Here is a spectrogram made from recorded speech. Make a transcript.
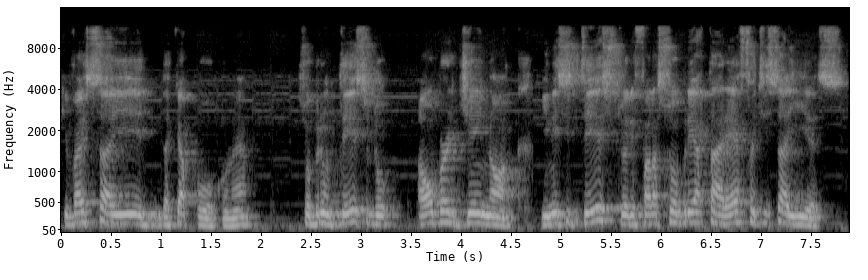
que vai sair daqui a pouco, né? Sobre um texto do Albert J. Nock. E nesse texto ele fala sobre a tarefa de Isaías.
